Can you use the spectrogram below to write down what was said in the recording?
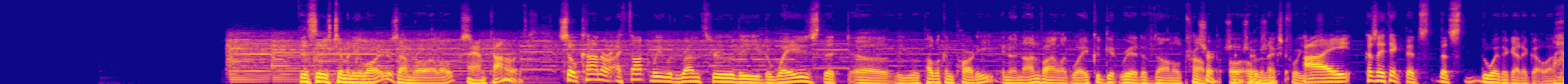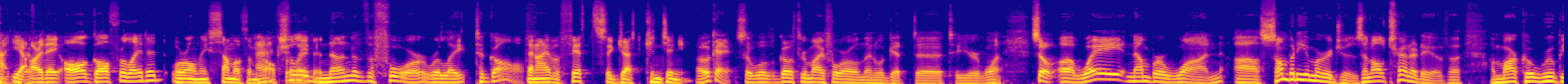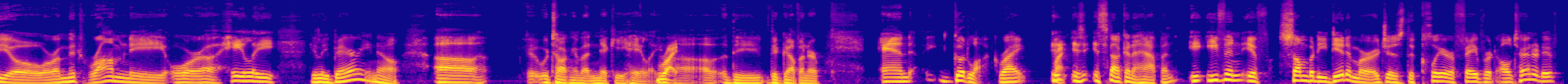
This is Too Many Lawyers. I'm Royal Oaks. I'm Connor Oaks. So, Connor, I thought we would run through the, the ways that uh, the Republican Party, in a nonviolent way, could get rid of Donald Trump Sure, sure, o- sure, over the next four years. I- because I think that's that's the way they got to go. I mean, yeah, are they all golf related or only some of them golf actually related? none of the four relate to golf. Then I have a fifth suggest. Continue. Okay, so we'll go through my four and then we'll get uh, to your one. So, uh, way number one uh, somebody emerges, an alternative, uh, a Marco Rubio or a Mitt Romney or a Haley, Haley Berry? No. Uh, we're talking about Nikki Haley, Right. Uh, the, the governor. And good luck, right? Right. it's- it's not going to happen. Even if somebody did emerge as the clear favorite alternative,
